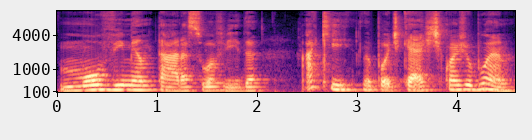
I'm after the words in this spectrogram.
movimentar a sua vida aqui no podcast com a Ju Bueno.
